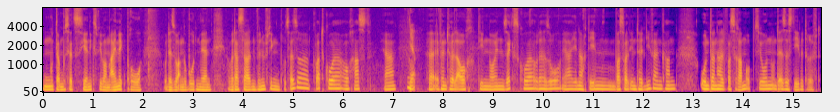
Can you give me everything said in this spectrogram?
da muss jetzt hier nichts wie beim iMac Pro oder so angeboten werden, aber dass du halt einen vernünftigen Prozessor, Quad-Core auch hast, ja. ja. Äh, eventuell auch die neuen 6-Core oder so, ja, je nachdem, was halt Intel liefern kann. Und dann halt was RAM-Optionen und SSD betrifft.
